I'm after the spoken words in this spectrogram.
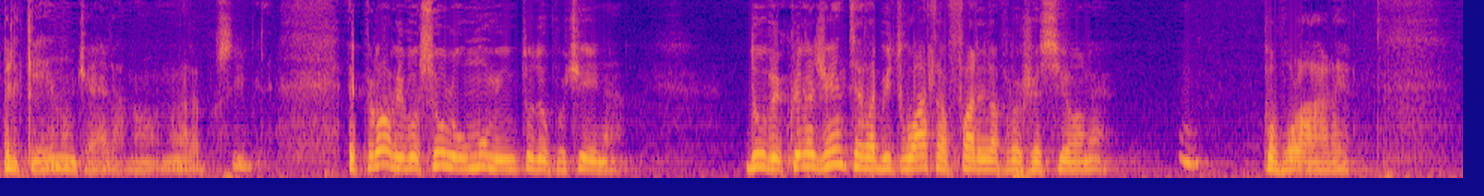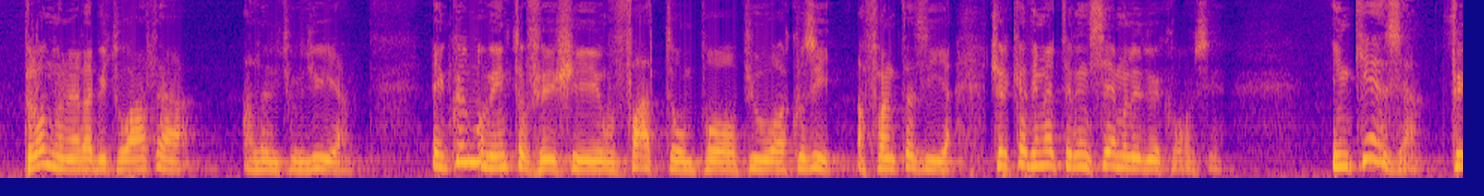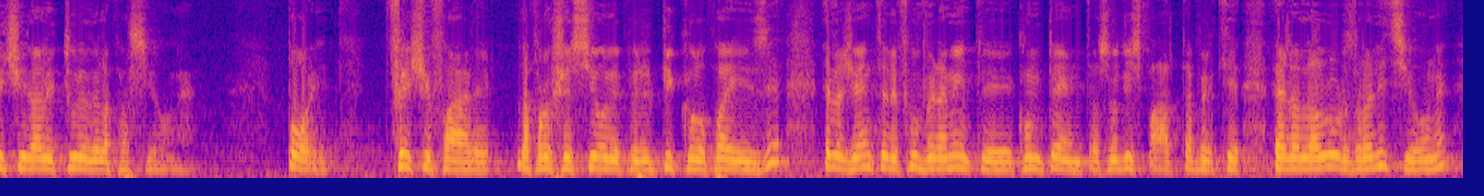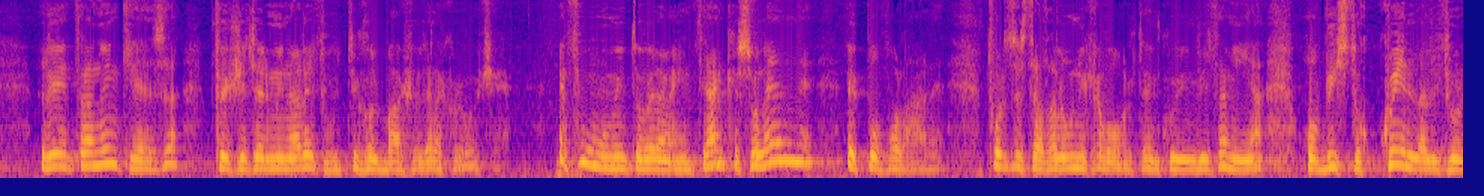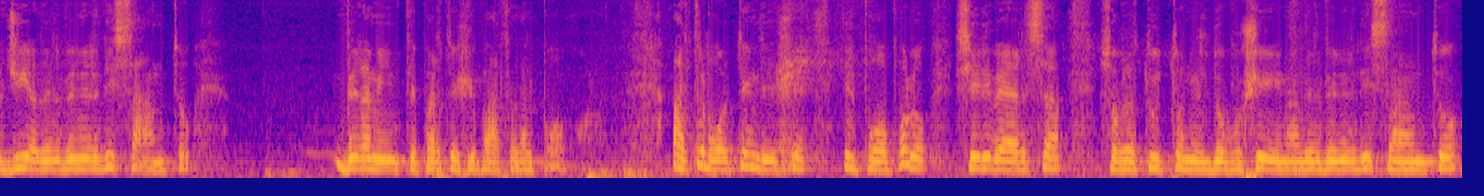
perché non c'era, no? non era possibile. E però avevo solo un momento dopo cena, dove quella gente era abituata a fare la processione popolare, però non era abituata alla liturgia. E in quel momento feci un fatto un po' più a così, a fantasia, cercai di mettere insieme le due cose. In chiesa feci la lettura della passione, poi fece fare la processione per il piccolo paese e la gente ne fu veramente contenta, soddisfatta perché era la loro tradizione. Rientrando in chiesa fece terminare tutti col bacio della croce. E fu un momento veramente anche solenne e popolare. Forse è stata l'unica volta in cui in vita mia ho visto quella liturgia del venerdì santo veramente partecipata dal popolo. Altre volte invece il popolo si riversa, soprattutto nel doposcena del venerdì santo,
